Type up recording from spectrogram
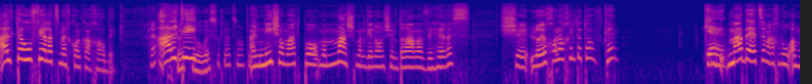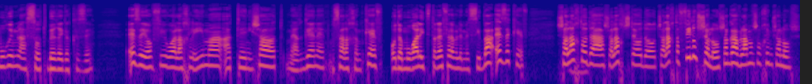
אל תעופי על עצמך כל כך הרבה. כן, אל אני חושבת תהי- שהיא הורסת לעצמה פשוט. אני שומעת פה ממש מנגנון של דרמה והרס, שלא יכול להכיל את הטוב, כן. כן. כי מה בעצם אנחנו אמורים לעשות ברגע כזה? איזה יופי, הוא הלך לאימא, את אה, נשארת, מארגנת, עושה לכם כיף, עוד אמורה להצטרף אליו למסיבה, איזה כיף. שלחת הודעה, שלחת שתי הודעות, שלחת אפילו שלוש, אגב, למה שולחים שלוש?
